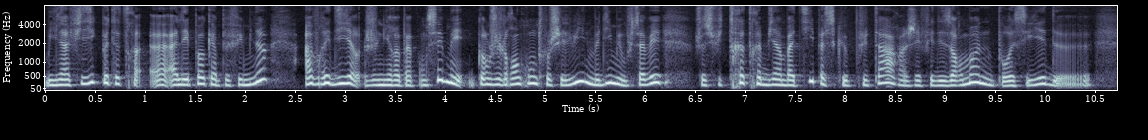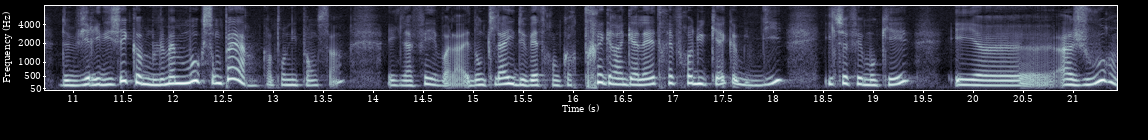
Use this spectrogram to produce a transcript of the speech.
mais il a un physique peut-être à l'époque un peu féminin. À vrai dire, je n'y aurais pas pensé, mais quand je le rencontre chez lui, il me dit mais vous savez, je suis très très bien bâti parce que plus tard j'ai fait des hormones pour essayer de, de viriliser comme le même mot que son père quand on y pense. Hein. Et il a fait voilà. Et donc là, il devait être encore très gringalet, très freluquet, comme il dit. Il se fait moquer. Et euh, un jour,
